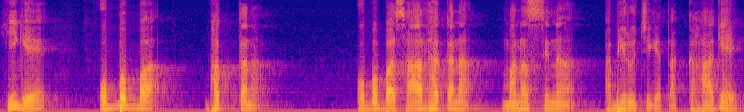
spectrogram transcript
ಹೀಗೆ ಒಬ್ಬೊಬ್ಬ ಭಕ್ತನ, ಒಬ್ಬೊಬ್ಬ ಸಾಧಕನ ಮನಸ್ಸಿನ ಅಭಿರುಚಿಗೆ ತಕ್ಕ ಹಾಗೆ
